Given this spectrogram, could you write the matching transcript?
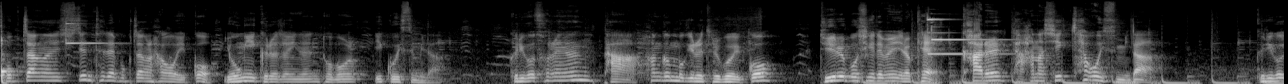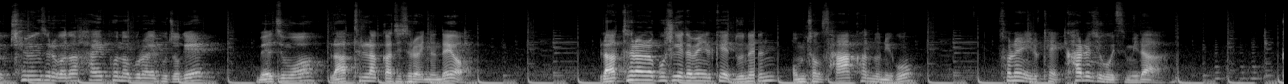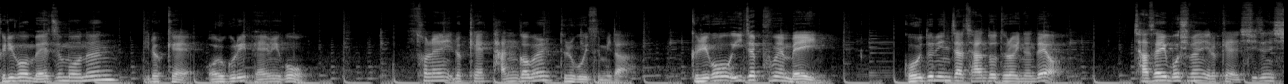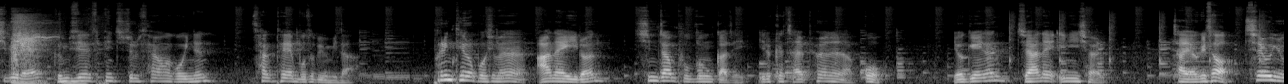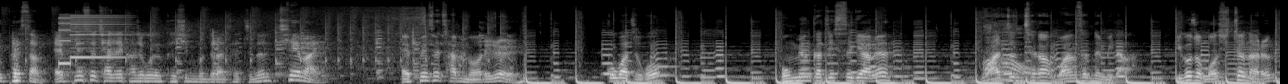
복장은 시즌 테대 복장을 하고 있고 용이 그려져 있는 도복을 입고 있습니다. 그리고 손에는 다 황금 무기를 들고 있고 뒤를 보시게 되면 이렇게 칼을 다 하나씩 차고 있습니다. 그리고 최면수를 거는 하이퍼노브라의 부족에 메즈모와 라틀라까지 들어있는데요. 라틀라를 보시게 되면 이렇게 눈에는 엄청 사악한 눈이고 손에 이렇게 칼을 쥐고 있습니다. 그리고 메즈모는 이렇게 얼굴이 뱀이고 손에 이렇게 단검을 들고 있습니다. 그리고 이 제품의 메인 골드 닌자 잔도 들어있는데요. 자세히 보시면 이렇게 시즌 11에 금지된 스핀치줄을 사용하고 있는 상태의 모습입니다. 프린팅을 보시면 안에 이런 심장 부분까지 이렇게 잘 표현해놨고 여기에는 제 안의 이니셜 자 여기서 75683 FS 잔을 가지고 계신 분들한테 주는 TMI FS 잔 머리를 꼽아주고 복면까지 쓰게 하면 완전체가 완성됩니다. 이거 좀 멋있죠 나름?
